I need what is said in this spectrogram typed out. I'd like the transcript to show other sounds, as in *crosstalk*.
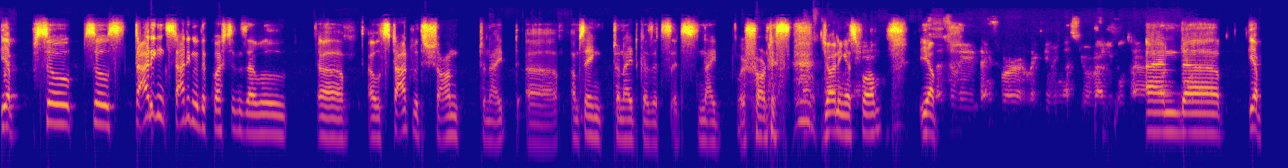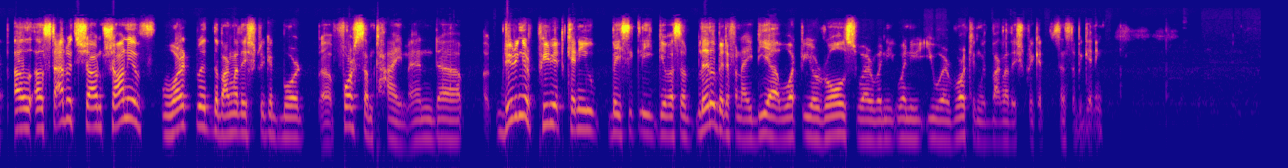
Yep. So so starting starting with the questions, I will uh, I will start with Shaun tonight. Uh, I'm saying tonight because it's it's night where *laughs* Shaun is joining us from. Yep. thanks for like giving us your valuable time. And uh, yep, I'll I'll start with Shaun. Shaun, you've worked with the Bangladesh Cricket Board uh, for some time, and uh, during your period, can you basically give us a little bit of an idea what your roles were when you when you, you were working with Bangladesh cricket since the beginning?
